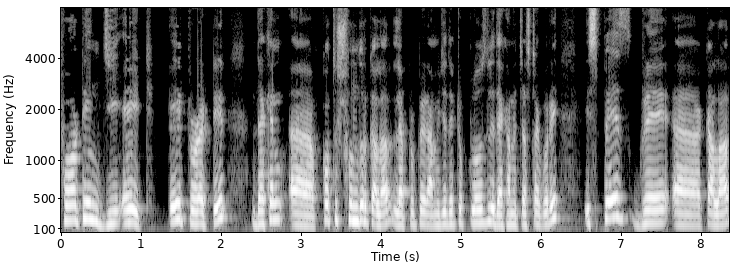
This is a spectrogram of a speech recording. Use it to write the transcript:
fourteen G eight এই প্রোডাক্টটির দেখেন কত সুন্দর কালার ল্যাপটপটির আমি যদি একটু ক্লোজলি দেখানোর চেষ্টা করি স্পেস গ্রে কালার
